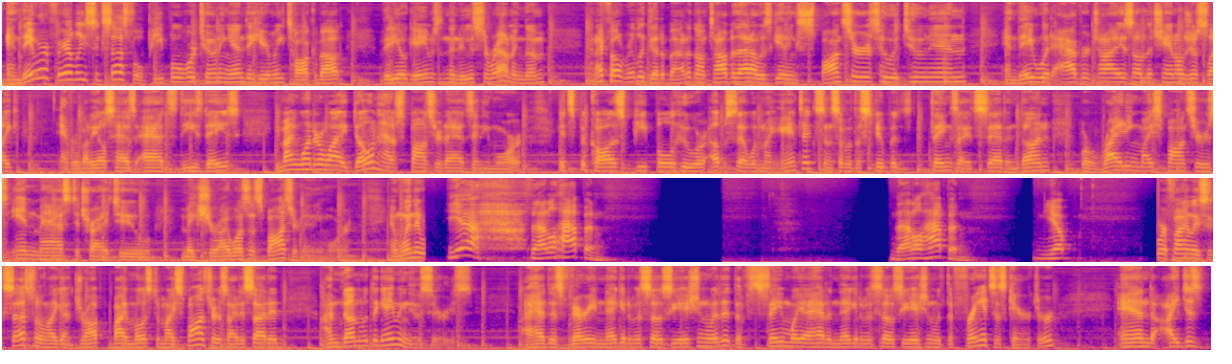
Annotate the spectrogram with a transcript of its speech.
And they were fairly successful. People were tuning in to hear me talk about video games and the news surrounding them. And I felt really good about it. On top of that, I was getting sponsors who would tune in and they would advertise on the channel just like everybody else has ads these days. You might wonder why I don't have sponsored ads anymore. It's because people who were upset with my antics and some of the stupid things I had said and done were writing my sponsors in mass to try to make sure I wasn't sponsored anymore. And when they were Yeah, that'll happen. That'll happen. Yep. We're finally successful and I got dropped by most of my sponsors, I decided I'm done with the gaming news series. I had this very negative association with it, the same way I had a negative association with the Francis character, and I just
